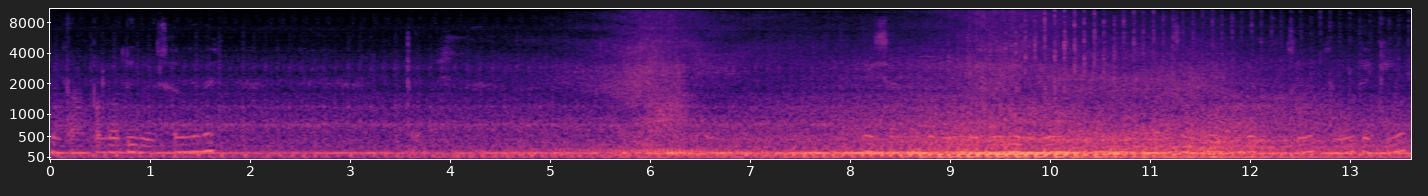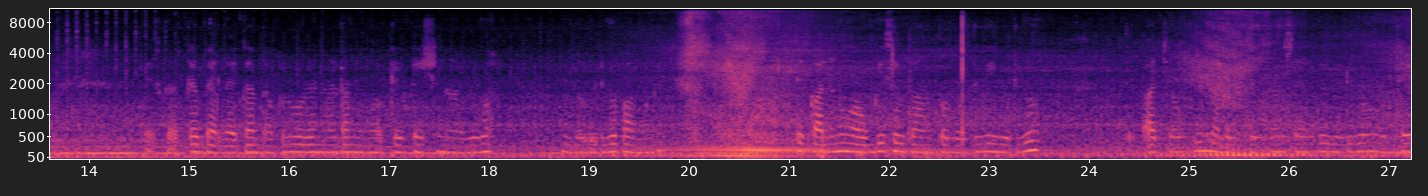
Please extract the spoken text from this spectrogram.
ਸੁਲਤਾਨਪੁਰ ਲੋਧੀ ਵੀਰ ਸਾਹਿਬ ਜੀ ਦੇ। ਇਸ ਚੈਨਲ ਤੇ ਵੀਡੀਓ ਗੁਰਦੁਆਰਾ ਸਾਹਿਬ ਦੀ ਵੀਡੀਓ ਤੁਸੀਂ ਜ਼ਰੂਰ ਦੇਖਿਓ ਇਸ ਕਰਕੇ ਬੈਲ ਆਈਕਨ ਦਬ ਲਓ ਉਹਦੇ ਨਾਲ ਤੁਹਾਨੂੰ ਨੋਟੀਫਿਕੇਸ਼ਨ ਆ ਜਾਊਗਾ। ਜਦੋਂ ਵੀਡੀਓ ਪਾਵਾਂਗੇ। ਤੇ ਕੱਲ ਨੂੰ ਆਊਗੀ ਸੁਲਤਾਨਪੁਰ ਲੋਧੀ ਦੀ ਵੀਡੀਓ ਤੇ ਅੱਜ ਆਊਗੀ ਨਗਰ ਸਾਹਿਬ ਦੀ ਵੀਡੀਓ ਉੱਥੇ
